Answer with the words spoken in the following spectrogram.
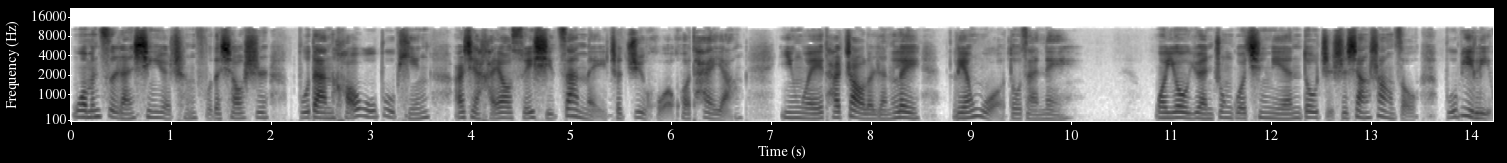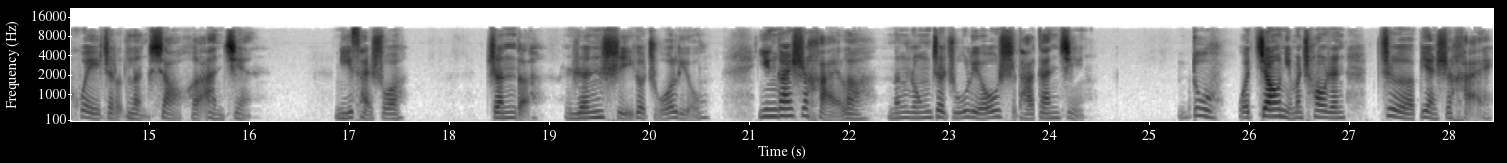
我们自然心悦诚服的消失，不但毫无不平，而且还要随喜赞美这炬火或太阳，因为它照了人类，连我都在内。我又愿中国青年都只是向上走，不必理会这冷笑和暗箭。尼采说：“真的，人是一个浊流，应该是海了，能容这浊流，使它干净。”度，我教你们超人，这便是海，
